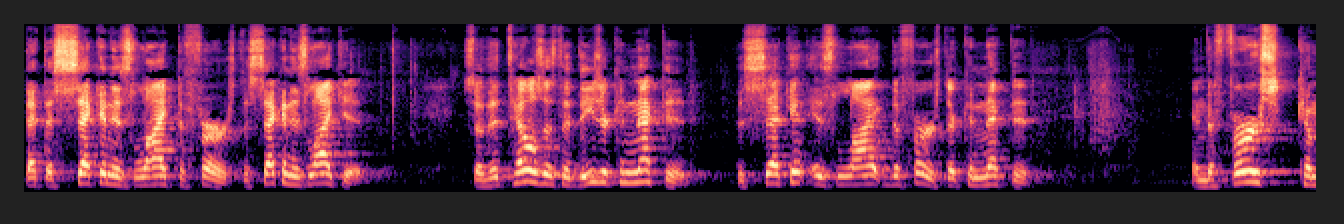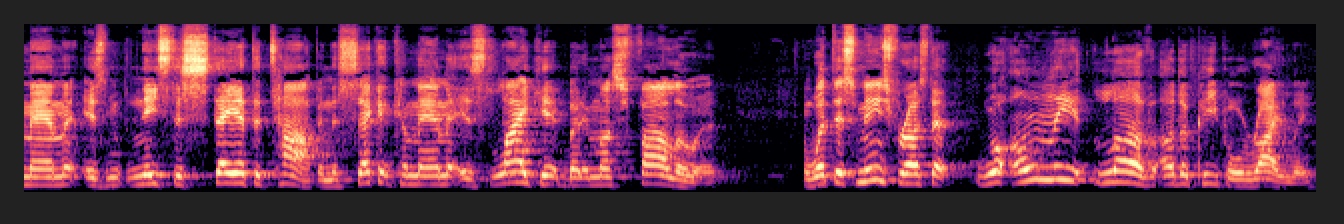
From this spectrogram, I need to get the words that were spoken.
that the second is like the first. The second is like it. So that tells us that these are connected. The second is like the first. They're connected. And the first commandment is needs to stay at the top, and the second commandment is like it, but it must follow it. And what this means for us that we'll only love other people rightly,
